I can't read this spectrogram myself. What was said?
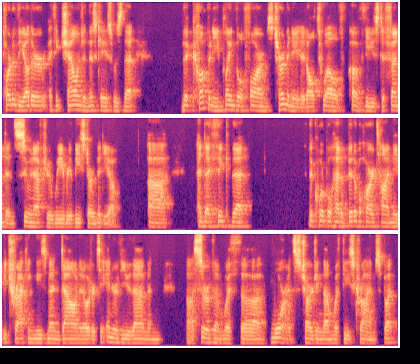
part of the other, I think, challenge in this case was that the company, Plainville Farms, terminated all 12 of these defendants soon after we released our video. Uh, and I think that the corporal had a bit of a hard time maybe tracking these men down in order to interview them and uh, serve them with uh, warrants charging them with these crimes. But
